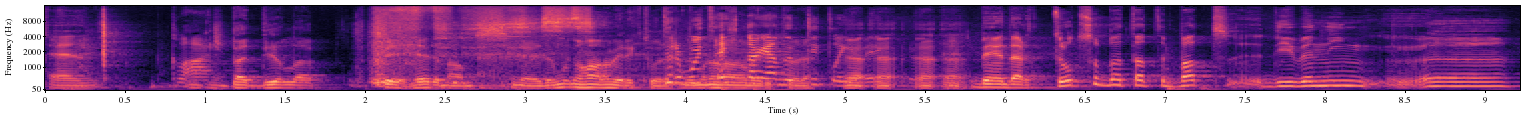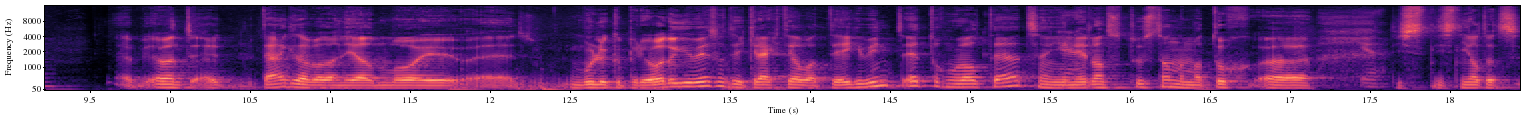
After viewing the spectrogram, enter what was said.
En Klaar. Badilla P. Hermans. Nee, er moet nog aan gewerkt worden. Er moet echt nog aan de gewerkt titel worden. Ja, gewerkt ja, ja, ja. ben je daar trots op dat dat debat die wending... eh, want uiteindelijk is dat wel een heel mooi, eh, moeilijke periode geweest, want je krijgt heel wat tegenwind, hè, toch nog altijd. Het zijn Ja. Nederlandse toestanden, maar toch... eh, het, is, het is niet altijd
